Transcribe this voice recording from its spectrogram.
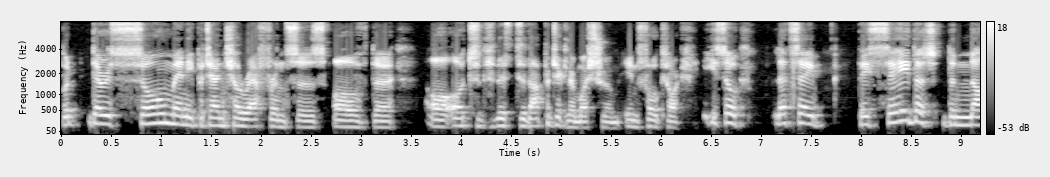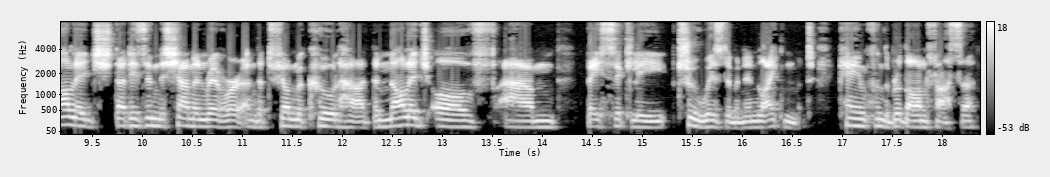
but there is so many potential references of the, uh, to, to this, to that particular mushroom in folklore. So let's say they say that the knowledge that is in the Shannon River and that Fionn McCool had, the knowledge of um, basically true wisdom and enlightenment, came from the Bradán Feasa.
